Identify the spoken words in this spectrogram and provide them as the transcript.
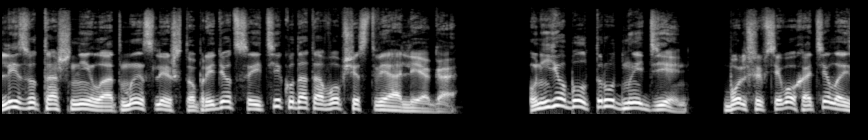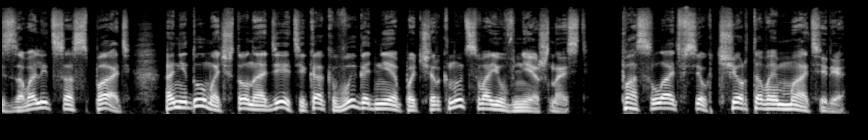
Лизу тошнило от мысли, что придется идти куда-то в обществе Олега. У нее был трудный день. Больше всего хотелось завалиться спать, а не думать, что надеть и как выгоднее подчеркнуть свою внешность. Послать все к чертовой матери.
